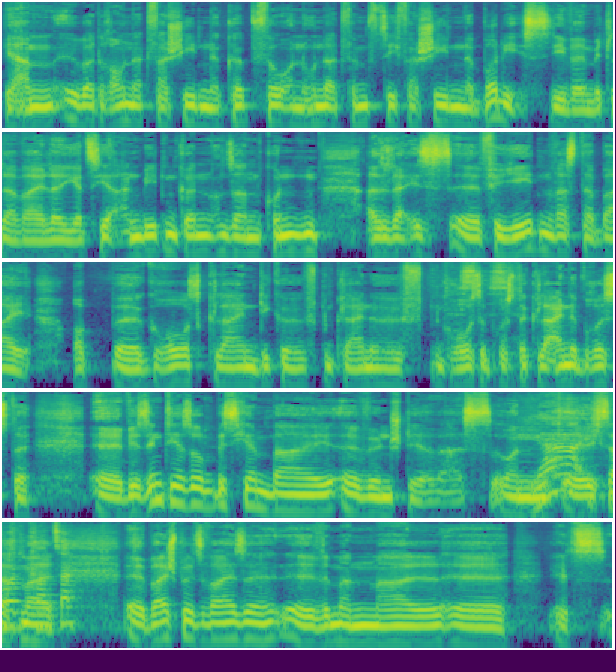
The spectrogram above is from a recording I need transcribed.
Wir haben über 300 verschiedene Köpfe und 150 verschiedene Bodies, die wir mittlerweile jetzt hier anbieten können unseren Kunden. Also da ist äh, für jeden was dabei. Ob äh, groß, klein, dicke Hüften, kleine Hüften, große Brüste, kleine Brüste. Äh, wir sind hier so ein bisschen bei äh, wünsch dir was. Und ja, äh, ich, ich sag mal, äh, beispielsweise, äh, wenn man mal äh, jetzt äh,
